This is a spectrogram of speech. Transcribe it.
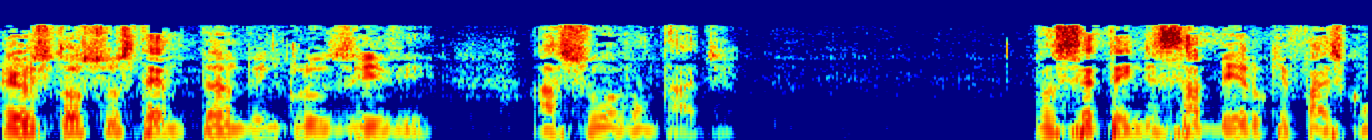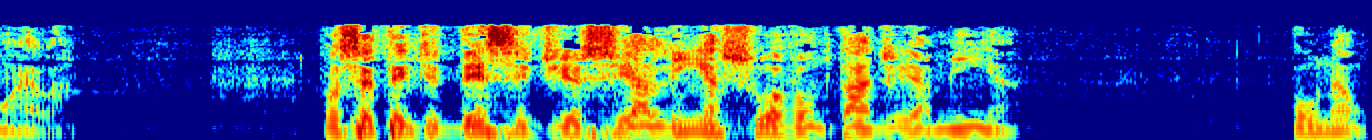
eu estou sustentando inclusive a sua vontade. Você tem de saber o que faz com ela. Você tem de decidir se alinha a sua vontade e a minha ou não.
